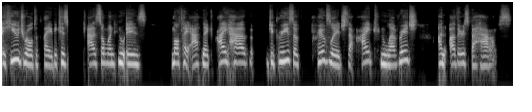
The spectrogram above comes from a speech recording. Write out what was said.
a huge role to play because as someone who is multi ethnic, I have degrees of privilege that I can leverage on others' behalves.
